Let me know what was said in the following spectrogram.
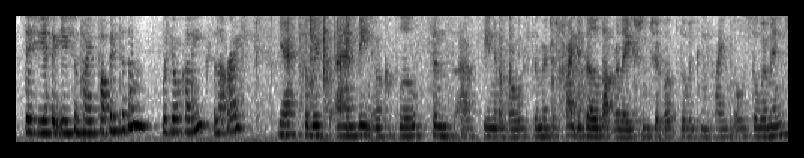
Stacey, I think you sometimes pop into them with your colleagues. Is that right? Yeah, so we've um, been to a couple since I've been in post, and we're just trying to build that relationship up so we can signpost to women.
